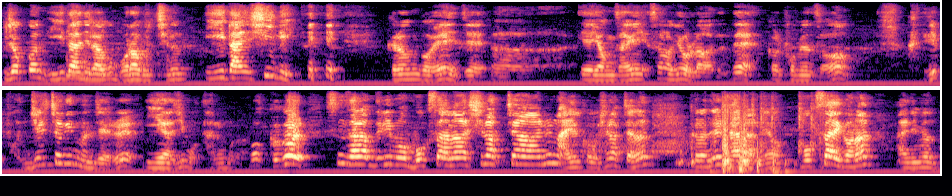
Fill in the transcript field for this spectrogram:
무조건 2단이라고 몰아붙이는 2단 시비 그런 거에 이제 어, 예, 영상이 서너 개 올라왔는데 그걸 보면서 그들이 본질적인 문제를 이해하지 못하는구나. 뭐 그걸 쓴 사람들이 뭐 목사나 신학자는 아닐 거고 신학자는 그런 일 잘 안 해요. 목사이거나 아니면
